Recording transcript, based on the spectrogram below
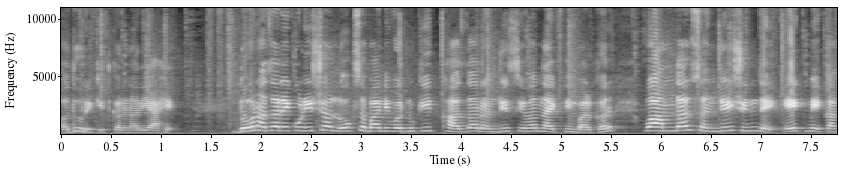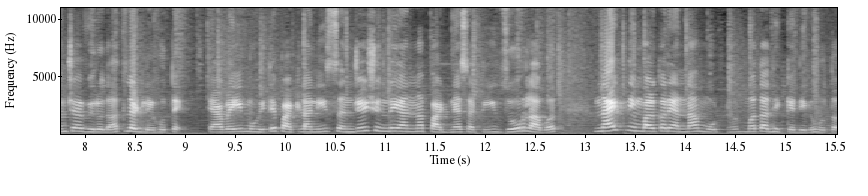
अधोरेखित करणारी आहे. दोन हजार एकोणीसच्या लोकसभा निवडणुकीत खासदार रणजितसिंह नाईक निंबाळकर व आमदार संजय शिंदे एकमेकांच्या विरोधात लढले होते. त्यावेळी मोहिते पाटलांनी संजय शिंदे यांना पाडण्यासाठी जोर लावत नाईक निंबाळकर यांना मोठं मताधिक्य दिलं होतं.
